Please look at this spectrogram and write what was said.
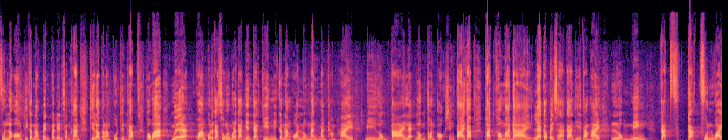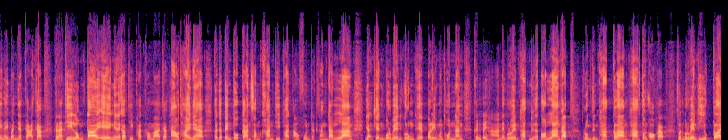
ฝุ่นละอองที่กำลังเป็นประเด็นสำคัญที่เรากำลังพูดถึงครับ เพราะว่าเมื่อความกดอากาศสูงหรือมวลอากาศเย็นจากจีนมีกำลังอ่อนลงนั้น มันทำให้มีลมใต้และลมตะวันออกเฉียงใต้ครับ พัดเข้ามาได้ และก็เป็นสถานการณ์ที่จะทำให้ลมนิ่ง กัดกักฝุ่นไว้ในบรรยากาศครับขณะที่ลมใต้เองเนี่ยนะครับที่พัดเข้ามาจากอ่าวไทยเนี่ยครับก็จะเป็นตัวการสำคัญที่พัดเอาฝุ่นจากทางด้านล่าง อย่างเช่น บริเวณกรุงเทพปริมณฑลนั้น ขึ้นไปหาในบริเวณภาคเหนือตอนล่างครับรวมถึงภาคกลางภาคตอนออกครับส่วนบริเวณที่อยู่ใกล้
